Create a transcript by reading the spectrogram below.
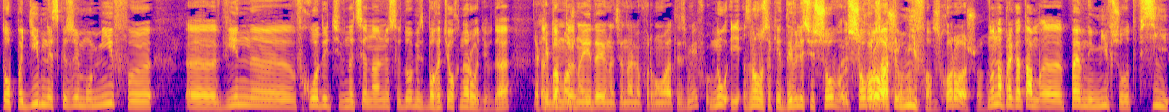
то подібний, скажімо, міф е, е, він входить в національну свідомість багатьох народів. Да? А хіба тобто, можна ідею національну формувати з міфу? Ну, і знову ж таки, дивлячись, що, що вважати міфом. З хорошого. Ну, наприклад, там певний міф, що от всі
